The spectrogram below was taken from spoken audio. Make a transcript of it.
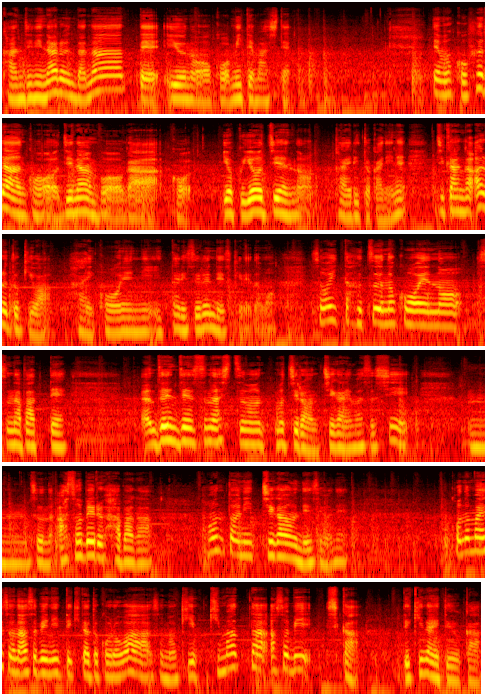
感じになるんだなっていうのをこう見てまして。でもこう普段こう次男坊がこうよく幼稚園の帰りとかにね時間がある時は、はい、公園に行ったりするんですけれどもそういった普通の公園の砂場って全然砂質ももちろん違いますしうんその遊べる幅が本当に違うんですよね。この前その遊びに行ってきたところはその決まった遊びしかできないというか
